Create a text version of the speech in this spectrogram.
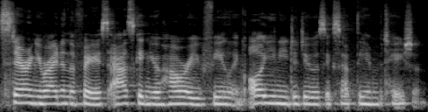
staring you right in the face, asking you, How are you feeling? All you need to do is accept the invitation.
